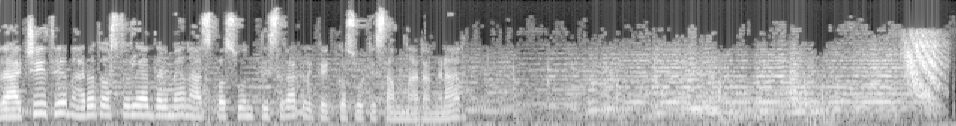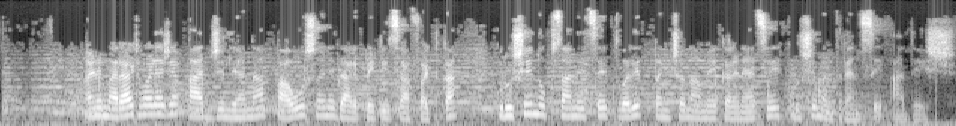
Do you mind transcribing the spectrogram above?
रांची इथे भारत ऑस्ट्रेलिया दरम्यान आजपासून तिसरा क्रिकेट कसोटी सामना रंगणार. आणि मराठवाड्याच्या पाच जिल्ह्यांना पाऊस आणि गारपेटीचा फटका कृषी नुकसानीचे त्वरित पंचनामे करण्याचे कृषी मंत्र्यांचे आदेश.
